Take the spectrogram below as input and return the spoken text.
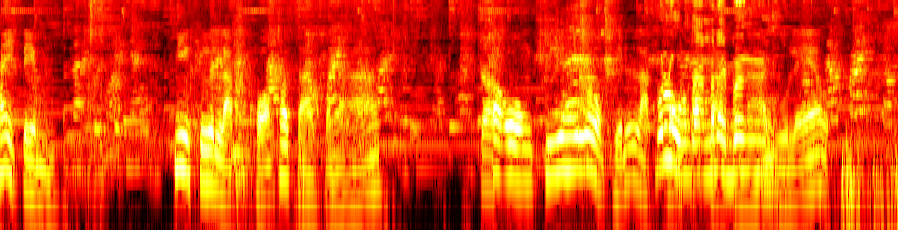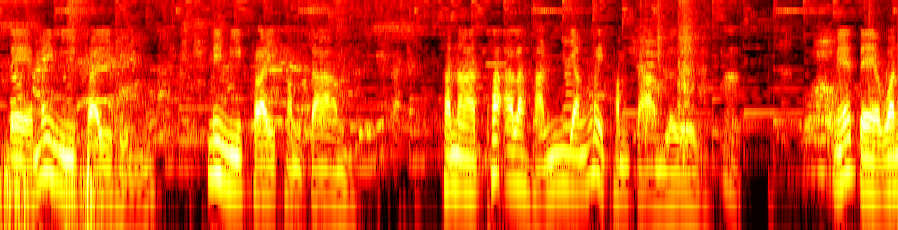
ให้เต็ม นี่คือหลักของพระศาสนาจะพระองค์ชี้ให้โลกเห็นหลักบ่รู้เหมือนกันไม่ได้เบิ่งของพระศาสนาอยู่แล้ว แต่ไม่มีใครเห็น ไม่มีใครทำตาม ขนาดพระอรหันต์ยังไม่ทำตามเลย แม้แต่วัน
